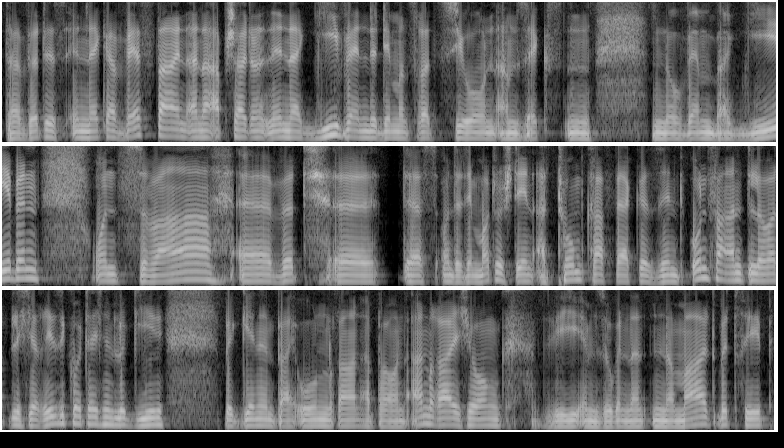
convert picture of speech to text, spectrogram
Da wird es in Neckar-Westheim eine Abschalt- und Energiewende-Demonstration am 6. November geben. Und zwar äh, wird äh, das unter dem Motto stehen, Atomkraftwerke sind unverantwortliche Risikotechnologie, beginnen bei Uranabbau und Anreichung, wie im sogenannten Normalbetrieb.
